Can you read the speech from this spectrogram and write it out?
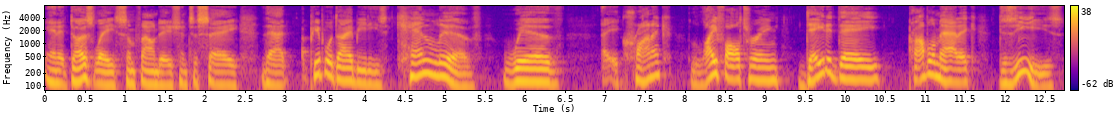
and it does lay some foundation to say that people with diabetes can live with a chronic, life altering, day to day problematic disease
